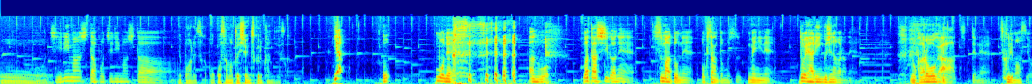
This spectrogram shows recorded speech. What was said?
ーポチりました、ポチりました。やっぱあれですか、お子様と一緒に作る感じですか？いやもうね、あの、私がね、妻とね、奥さんと娘にね、ドヤリングしながらね、よかろうが、つってね、作りますよ。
